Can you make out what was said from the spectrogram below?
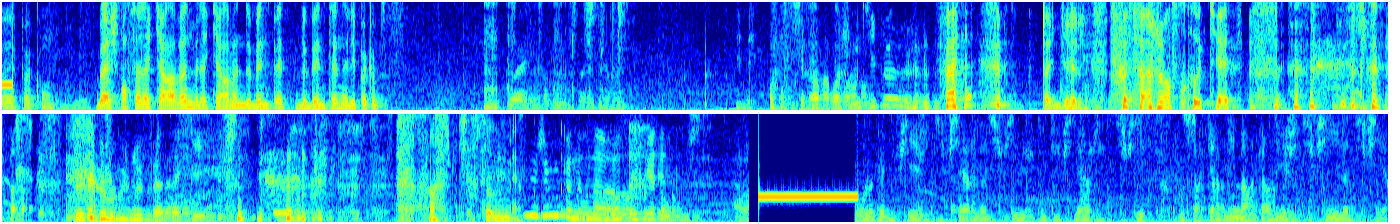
Ouais, pas con. Bah, je pensais à la caravane, mais la caravane de Benten, de Benten elle est pas comme... Ouais, elle est pas comme ça, la caravane. On s'y rapproche un petit peu. Ta gueule. Toi, t'as un lance-roquette. C'est que où je me fais attaquer. Oh, putain de merde. J'ai même pas demandé un lance-roquette en plus. Pour le qualifier, j'ai dit fier, il a dit fier, j'ai dit fier, j'ai dit fier. On s'est regardé, il m'a regardé, j'ai dit fier, il a dit fier.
